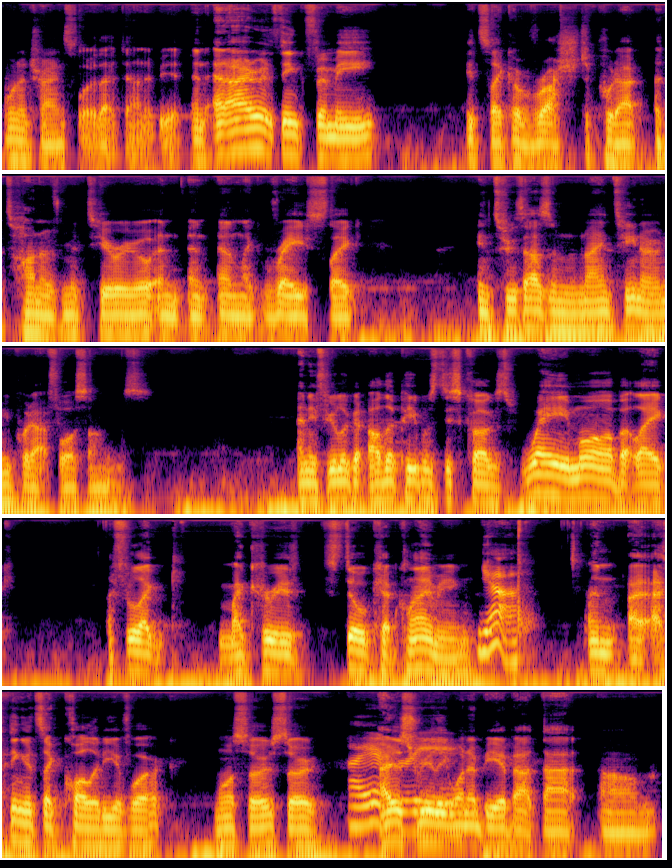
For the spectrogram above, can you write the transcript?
want to try and slow that down a bit. And and I don't think for me it's like a rush to put out a ton of material and and, and like race. Like in 2019 I only put out four songs. And if you look at other people's discogs, way more, but like I feel like my career still kept climbing Yeah, and I, I think it's like quality of work more so. So I. I just really want to be about that. Um,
